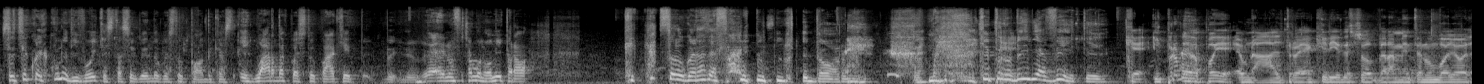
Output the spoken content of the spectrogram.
se c'è qualcuno di voi che sta seguendo questo podcast e guarda questo qua, che eh, non facciamo nomi, però che cazzo lo guardate a fare mentre dormi? Ma che problemi avete? Che il problema poi è un altro, è che lì adesso veramente non voglio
